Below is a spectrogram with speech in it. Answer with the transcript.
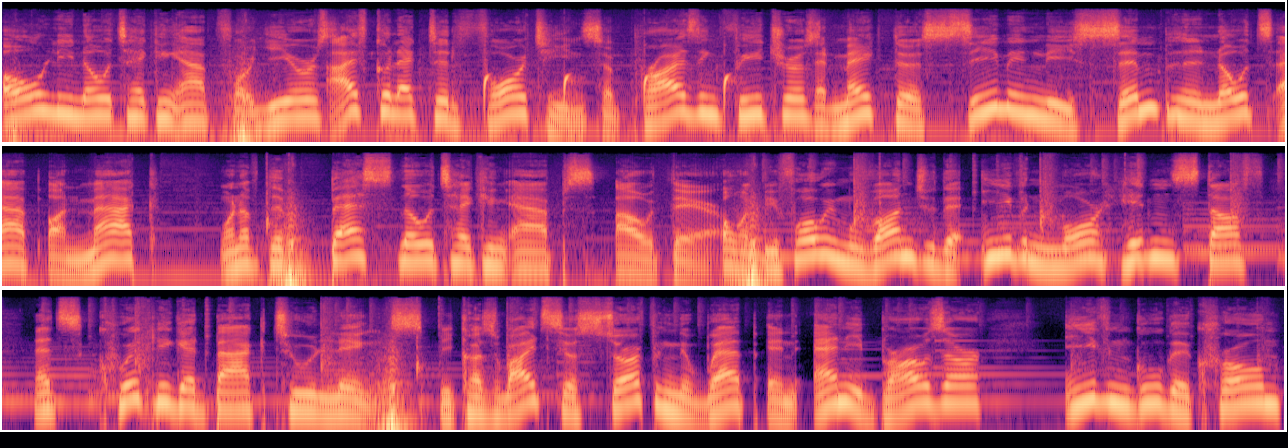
only note-taking app for years, I've collected 14 surprising features that make the seemingly simple Notes app on Mac one of the best note-taking apps out there. Oh, and before we move on to the even more hidden stuff, let's quickly get back to links, because whilst you're surfing the web in any browser, even Google Chrome,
